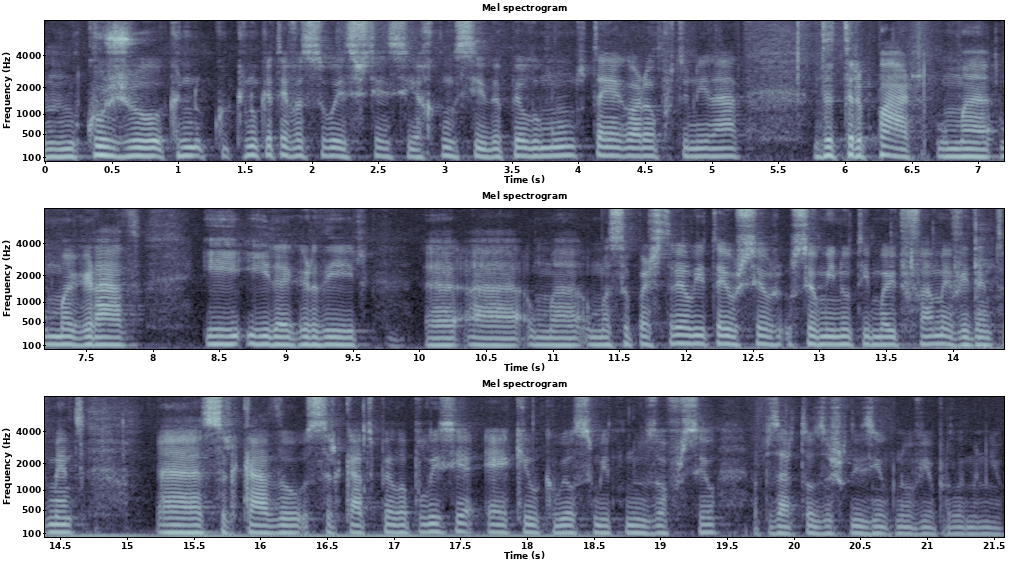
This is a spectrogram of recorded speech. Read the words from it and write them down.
um, cujo, que, que, nunca teve a sua existência reconhecida pelo mundo, tem agora a oportunidade de trepar uma, uma grade e ir agredir uh, uma, uma superestrela e tem o seu, o seu minuto e meio de fama, evidentemente Uh, cercado, cercado pela polícia, é aquilo que o Will Smith nos ofereceu, apesar de todos os que diziam que não havia problema nenhum.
